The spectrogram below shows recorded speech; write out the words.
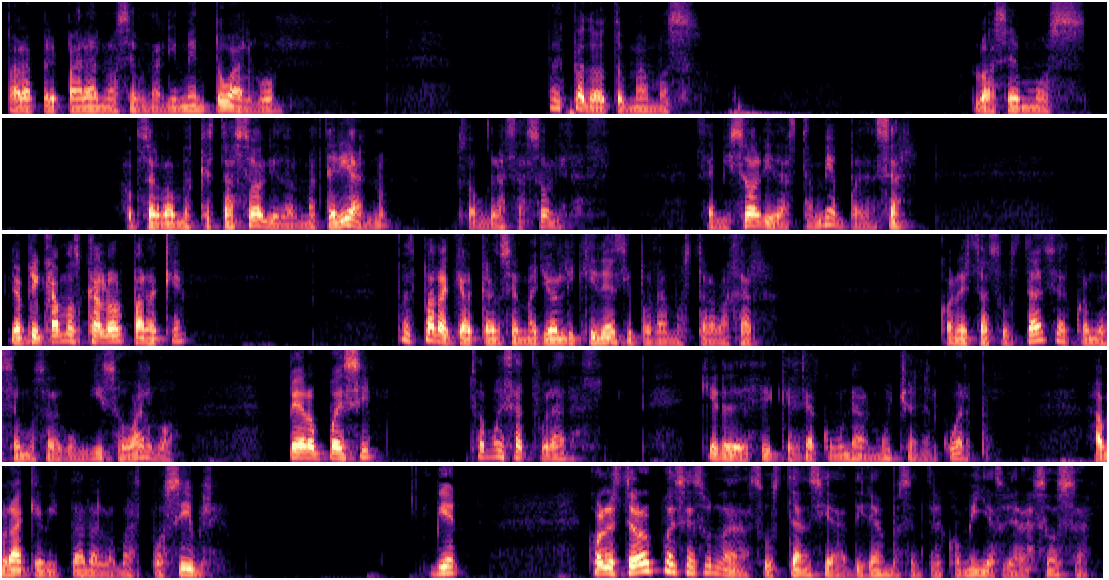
para preparar, no sé, un alimento o algo, pues cuando tomamos lo hacemos, observamos que está sólido el material, ¿no? Son grasas sólidas. Semisólidas también pueden ser. ¿Le aplicamos calor para qué? Pues para que alcance mayor liquidez y podamos trabajar con estas sustancias cuando hacemos algún guiso o algo. Pero pues sí, son muy saturadas. Quiere decir que se acumulan mucho en el cuerpo. Habrá que evitarla lo más posible. Bien, Colesterol pues es una sustancia, digamos, entre comillas, grasosa.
